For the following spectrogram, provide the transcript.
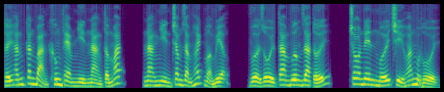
Thấy hắn căn bản không thèm nhìn nàng tầm mắt, nàng nhìn chăm dằm hách mở miệng, vừa rồi Tam Vương ra tới, cho nên mới chỉ hoãn một hồi.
